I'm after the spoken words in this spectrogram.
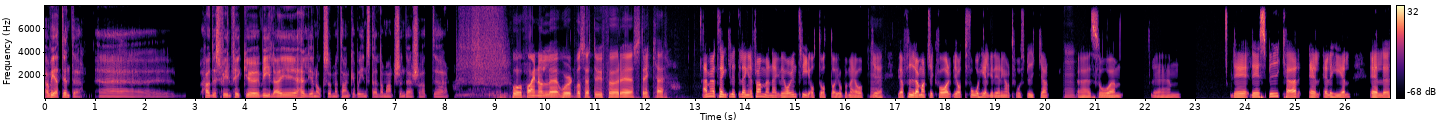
jag vet inte. Eh, Huddersfield fick ju vila i helgen också med tanke på inställda matchen där, så att eh, På final eh, word, vad sätter vi för eh, streck här? Nej, men jag tänker lite längre fram. här. Vi har ju en 3-8-8 att jobba med och Mm. eh, vi har fyra matcher kvar. Vi har två helgarderingar och två spikar. Mm. Eh, så ehm, ehm, det, det är spik här el- eller hel. Eller,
